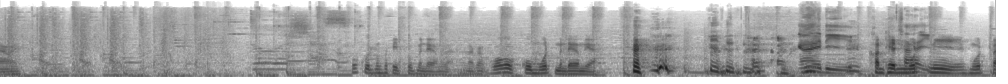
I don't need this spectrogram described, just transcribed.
แล้วไงพวกคุณต้องสติดฟุตเหมือนเดิมแหละแล้วก็พวกกูมุดเหมือนเดิมเดี๋ยวง่ายดี คอนเทนต์มุดใช่นี่มุดไป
